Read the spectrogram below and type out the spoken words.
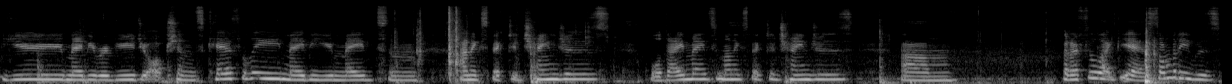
you maybe reviewed your options carefully, maybe you made some unexpected changes or they made some unexpected changes. Um, but I feel like, yeah, somebody was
